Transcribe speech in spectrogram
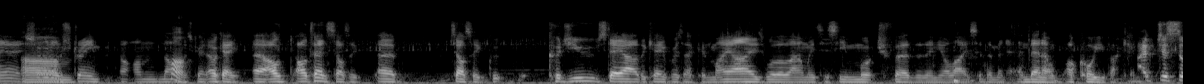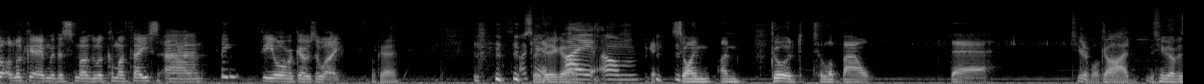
yeah, it's showing Um, on stream, not on not huh. on screen. Okay, uh, I'll I'll turn to Celsig. Uh, Celsig, could- could you stay out of the cave for a second? My eyes will allow me to see much further than your lights at the minute, and then I'll, I'll call you back in. I just sort of look at him with a smug look on my face, and bing, the aura goes away. Okay. Okay. So there you go. I um. Okay, so I'm I'm good till about there. Dear Give or take. God, you have a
